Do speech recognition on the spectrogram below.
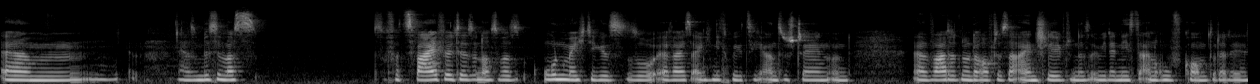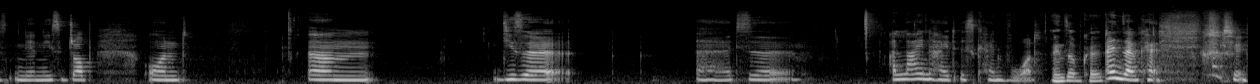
ähm, ja, so ein bisschen was so Verzweifeltes und auch so was Ohnmächtiges. So, er weiß eigentlich nichts mit sich anzustellen und er wartet nur darauf, dass er einschläft und dass irgendwie der nächste Anruf kommt oder der, der nächste Job. Und ähm, diese, äh, diese Alleinheit ist kein Wort. Einsamkeit. Einsamkeit. Schön.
